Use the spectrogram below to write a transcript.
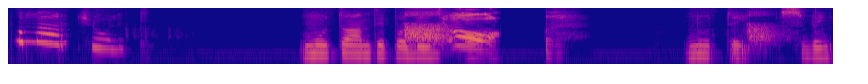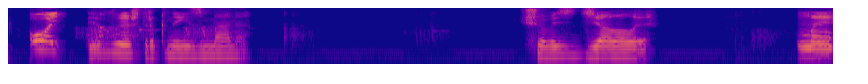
Помер, чолік. Мутанти побідь. О! Ну ти свинь. Ой, виштрикни із мене. Що ви зробили? Ми.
